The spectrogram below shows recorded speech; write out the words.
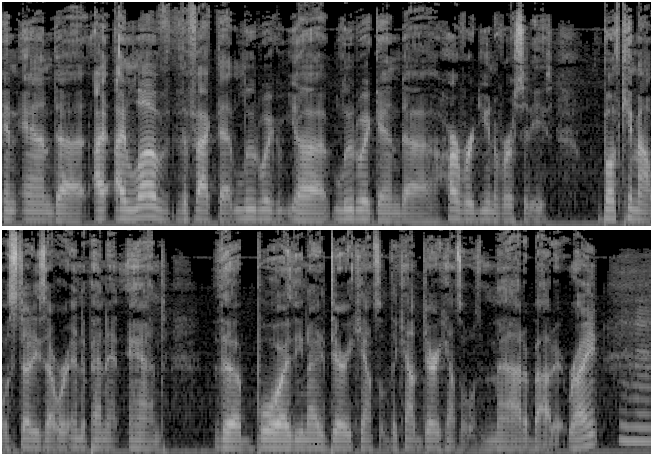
and and uh, I I love the fact that Ludwig uh, Ludwig and uh, Harvard universities both came out with studies that were independent, and the boy, the United Dairy Council, the Count Dairy Council was mad about it, right? Mm-hmm.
